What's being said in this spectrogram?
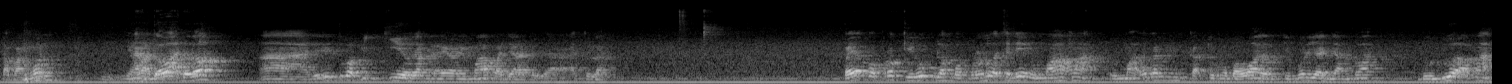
tak bangun. Nah, doa dulu. Ah, jadi itu apa pikir orang dari rumah apa aja tu ya. Itulah. Kayak popro kiro pulang popro tu jadi rumah mah. Rumah tu kan kat turun ke bawah, tiba dia janjang tu ah. Dua-dua mah.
